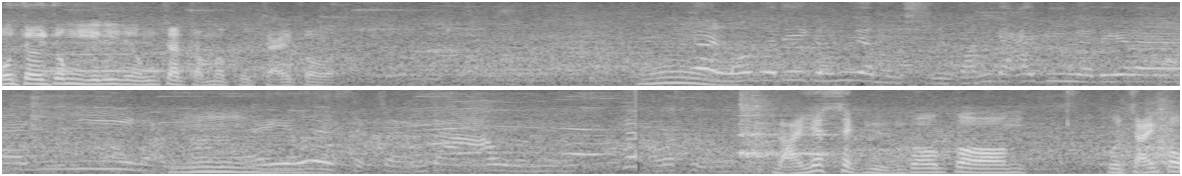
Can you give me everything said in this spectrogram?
我最中意呢種質感嘅缽仔糕啊。因為嗯，攞嗰啲咁嘅木薯粉街邊嗰啲咧，依韌嗯，你好似食橡膠咁樣，好甜嘅。嗱一食完嗰個缽仔糕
